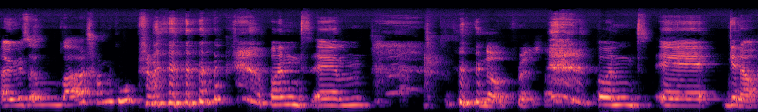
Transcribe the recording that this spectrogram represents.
aber war schon gut. Und ähm, no pressure. Und äh, genau.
